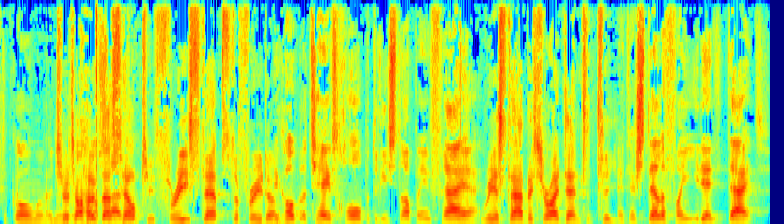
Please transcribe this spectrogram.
te komen church, I hope that's helped you. Three steps to Ik freedom. hoop dat je heeft geholpen. Drie stappen in vrijheid. Reestablish your identity. Het herstellen van je identiteit.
